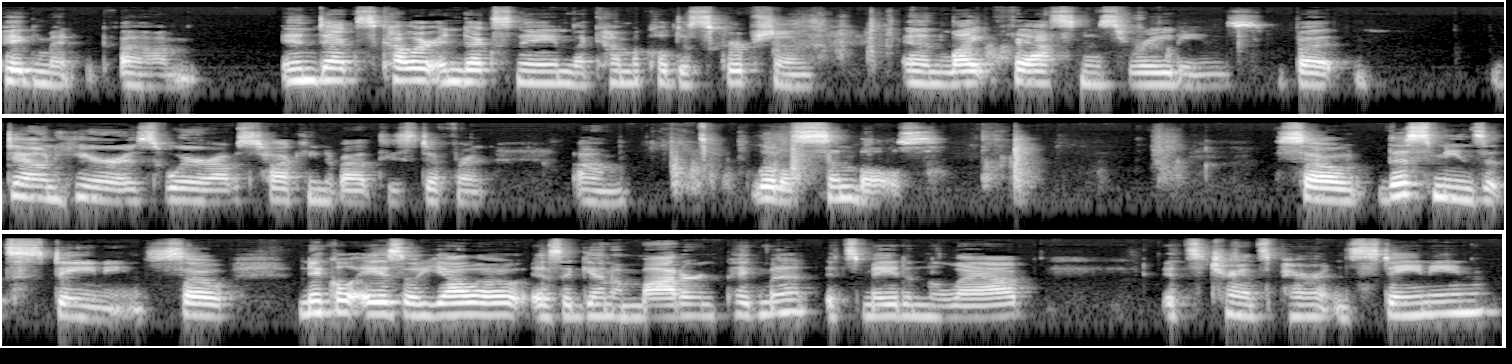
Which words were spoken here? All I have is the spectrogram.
pigment um, index, color index name, the chemical description, and light fastness ratings. But down here is where I was talking about these different um, little symbols. So this means it's staining. So nickel azo yellow is again a modern pigment. It's made in the lab. It's transparent and staining.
